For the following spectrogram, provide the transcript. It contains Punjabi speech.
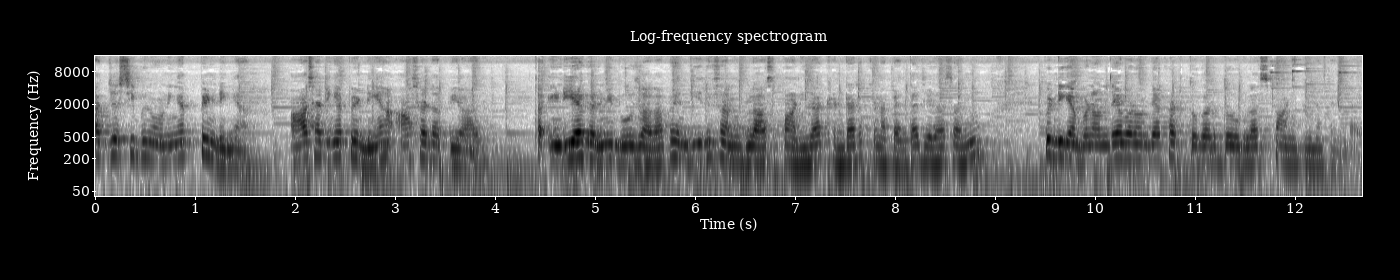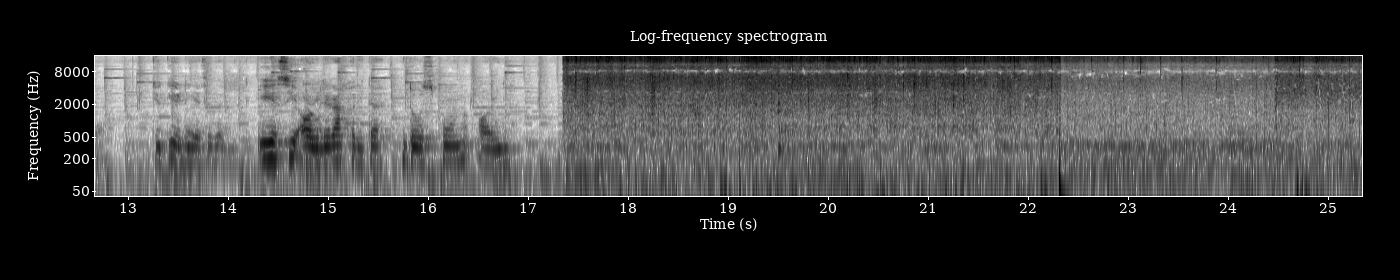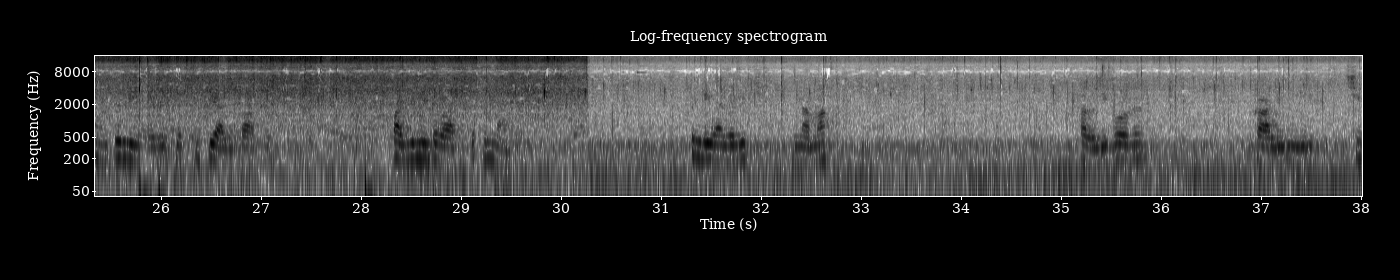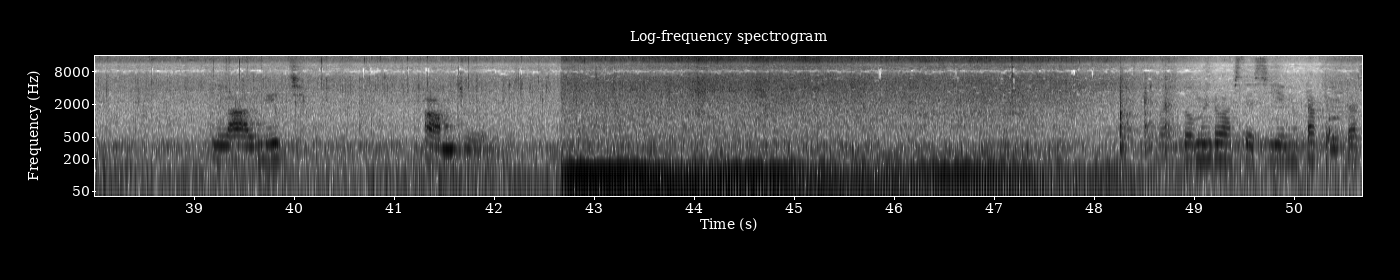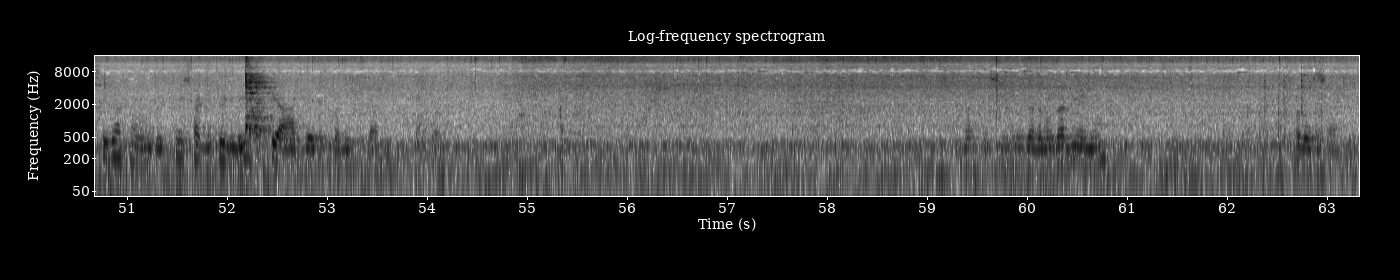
ਅੱਜ ਅਸੀਂ ਬਣਾਉਣੀਆਂ ਭਿੰਡੀਆਂ। ਆ ਸਾਡੀਆਂ ਭਿੰਡੀਆਂ ਆ ਸਾਡਾ ਪਿਆਜ਼। ਤਾਂ ਇੰਡੀਆ ਗਰਮੀ ਬਹੁਤ ਜ਼ਿਆਦਾ ਪੈਂਦੀ ਹੈ ਤੇ ਸਾਨੂੰ ਗਲਾਸ ਪਾਣੀ ਦਾ ਠੰਡਾ ਰੱਖਣਾ ਪੈਂਦਾ ਜਿਹੜਾ ਸਾਨੂੰ ਭਿੰਡੀਆਂ ਬਣਾਉਂਦਿਆਂ ਬਣਾਉਂਦਿਆਂ ਘੱਟ ਤੋਂ ਘੱਟ 2 ਗਲਾਸ ਪਾਣੀ ਪੀਣਾ ਪੈਂਦਾ ਹੈ ਕਿਉਂਕਿ ਇੰਡੀਆ 'ਚ ਇਹ ਅਸੀਂ ਆਇਲ ਰੱਖ ਦਿੱਤਾ 2 ਸਪੂਨ ਆਇਲ ਹੁਣ ਭਿੰਡੀਆਂ ਦੇ ਵਿੱਚ ਅਸੀਂ ਪਿਆਜ਼ ਪਾ ਕੇ 5 ਮਿੰਟ ਵਾਸਤੇ ਭੁੰਨਾਂਗੇ। ਭਿੰਡੀਆਂ ਦੇ ਵਿੱਚ ਨਮਕ, ਹਲਦੀ ਪਾਊਡਰ, ਕਾਲੀ ਮਿਰਚ, ਲਾਲ ਮਿਰਚ ਆਮਚੂਰ ਬਸ 2 ਮਿੰਟ ਵਾਸਤੇ ਅਸੀਂ ਇਹਨੂੰ ਢੱਕ ਦਿੱਤਾ ਸੀਗਾ, ਹੁਣ ਦੇਖੋ ਸਾਡੀ ਭਿੰਡੀ ਤਿਆਰ ਦੇ ਰੂਪ ਹੈ। ਬਸ ਅਸੀਂ ਗਰਮ ਗਰਮ ਇਹਨੂੰ fruta.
